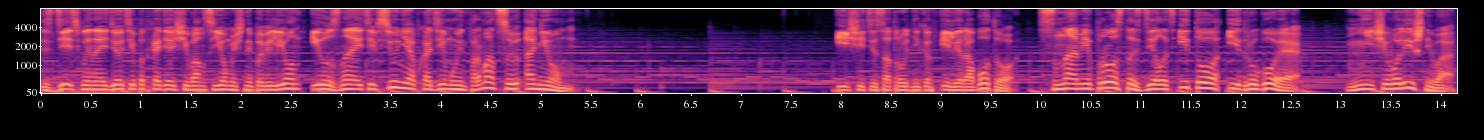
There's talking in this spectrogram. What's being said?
Здесь вы найдете подходящий вам съемочный павильон и узнаете всю необходимую информацию о нем. Ищите сотрудников или работу? С нами просто сделать и то, и другое. Ничего лишнего.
